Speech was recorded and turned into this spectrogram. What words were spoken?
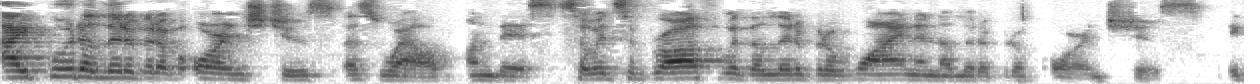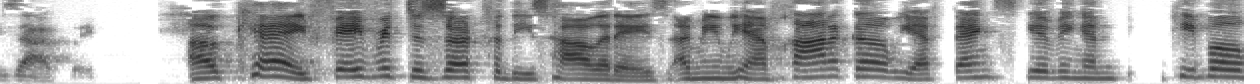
I put a little bit of orange juice as well on this, so it's a broth with a little bit of wine and a little bit of orange juice. Exactly. Okay, favorite dessert for these holidays. I mean, we have Hanukkah, we have Thanksgiving, and people are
